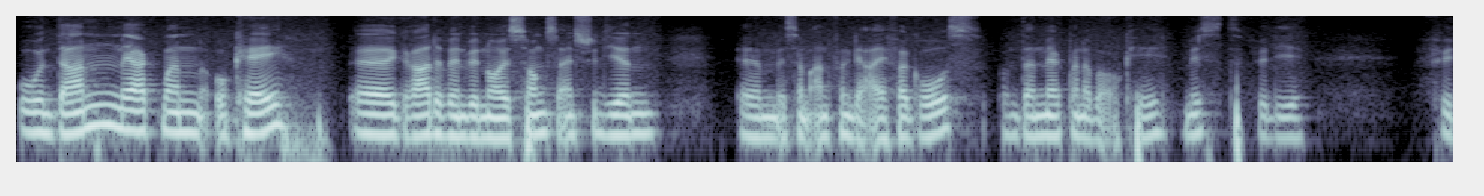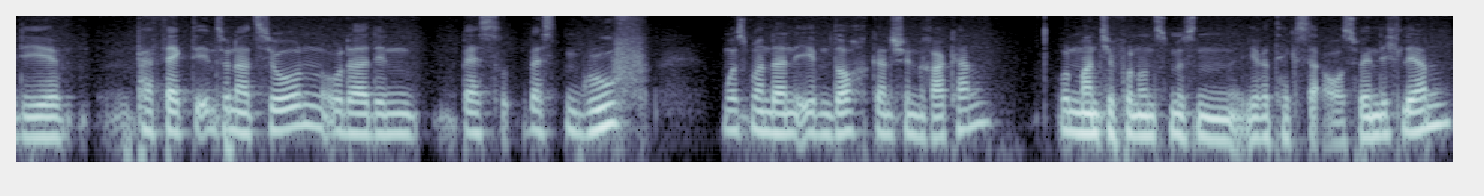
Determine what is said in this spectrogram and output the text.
Und dann merkt man, okay, äh, gerade wenn wir neue Songs einstudieren, ähm, ist am Anfang der Eifer groß und dann merkt man aber, okay, Mist, für die, für die perfekte Intonation oder den best, besten Groove muss man dann eben doch ganz schön rackern. Und manche von uns müssen ihre Texte auswendig lernen.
